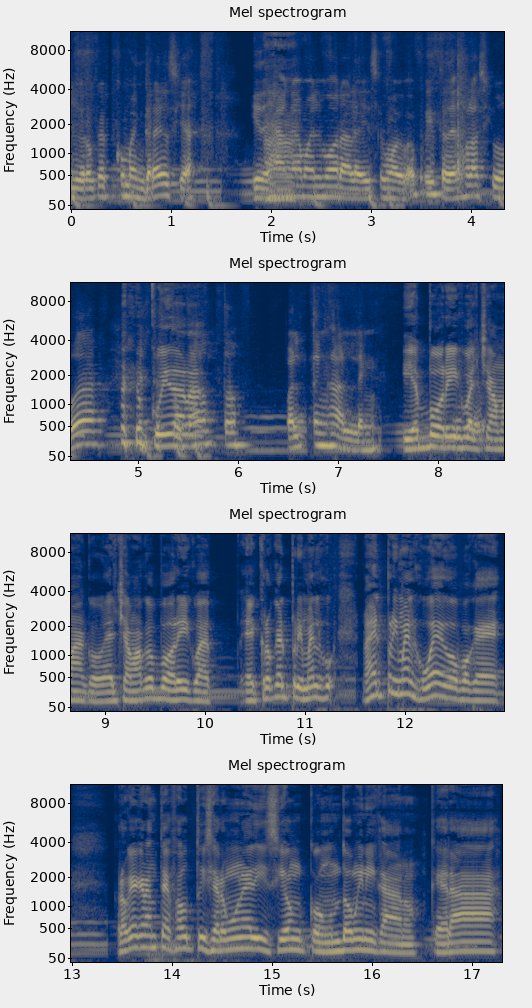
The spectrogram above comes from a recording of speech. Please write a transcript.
yo creo que es como en Grecia. Y dejan a Miles Morales y dicen, papi, te dejo la ciudad. Cuídala. Parte en Harlem. Y es boricua el chamaco. El chamaco es boricua. creo que el primer. No es el primer juego porque Creo que Grand Theft Auto hicieron una edición con un dominicano que era.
